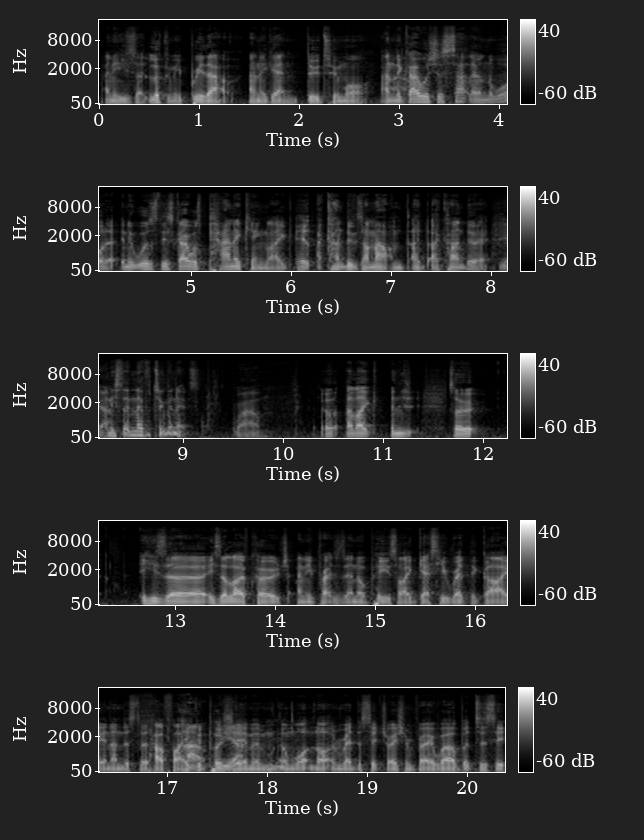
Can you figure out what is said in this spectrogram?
And he's like, look at me, breathe out. And again, do two more. And the guy was just sat there in the water. And it was, this guy was panicking, like, I can't do this. I'm out. I'm, I, I can't do it. Yeah. And he stayed in there for two minutes. Wow. Uh, And like, and so he's a he's a life coach and he practices NLP. So I guess he read the guy and understood how far How- he could push yeah. him and, and whatnot, and read the situation very well. But to see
